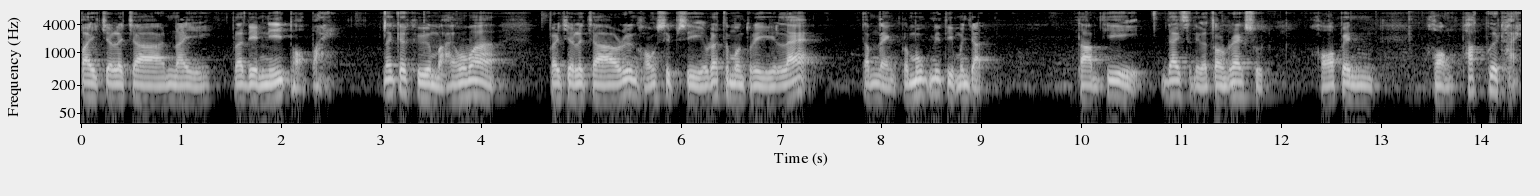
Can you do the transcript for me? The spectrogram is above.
ไปเจรจาในประเด็นนี้ต่อไป นั่นก็คือหมายความว่าไปเจรจาเรื่องของ 14 รัฐมนตรีและตำแหน่งประมุขนิติบัญญัติ ตามที่ได้เสนอตอนแรกสุดขอเป็นของพรรคเพื่อไทย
